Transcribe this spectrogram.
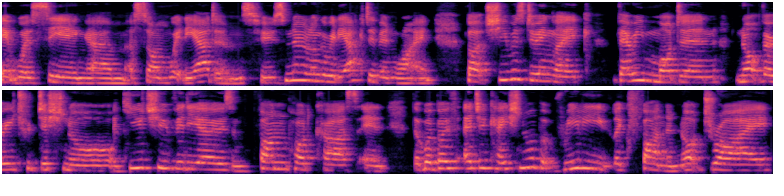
it was seeing um, a song, Whitney Adams, who's no longer really active in wine, but she was doing like very modern, not very traditional like YouTube videos and fun podcasts in, that were both educational but really like fun and not dry.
